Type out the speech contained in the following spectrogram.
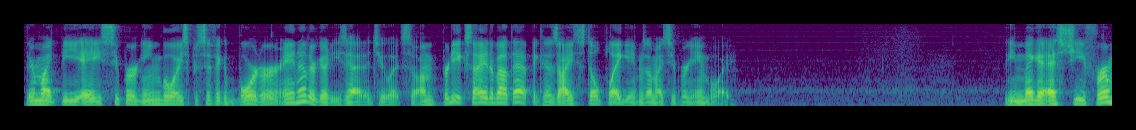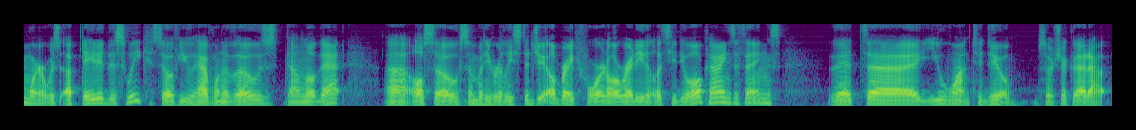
there might be a Super Game Boy specific border and other goodies added to it. So I'm pretty excited about that because I still play games on my Super Game Boy. The Mega SG firmware was updated this week, so if you have one of those, download that. Uh, also, somebody released a jailbreak for it already that lets you do all kinds of things that uh, you want to do. So check that out.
